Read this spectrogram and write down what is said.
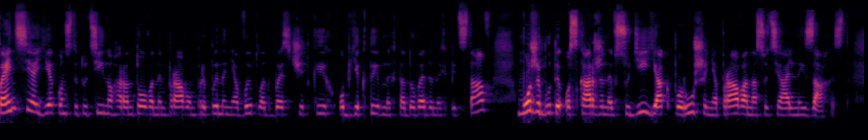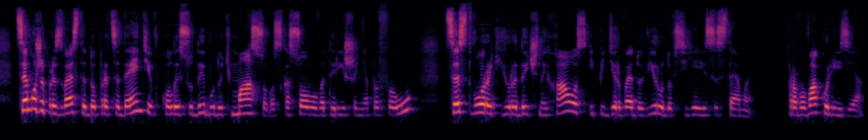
Пенсія є конституційно гарантованим правом припинення виплат без чітких, об'єктивних та доведених підстав, може бути оскаржене в суді як порушення права на соціальний захист. Це може призвести до прецедентів, коли суди будуть масово скасовувати рішення ПФУ. Це створить юридичний хаос і підірве довіру до всієї системи. Правова колізія.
